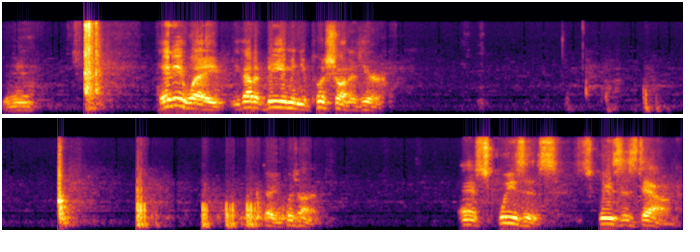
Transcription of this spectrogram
yeah. Anyway, you got a beam and you push on it here. Push on. And it squeezes, squeezes down.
